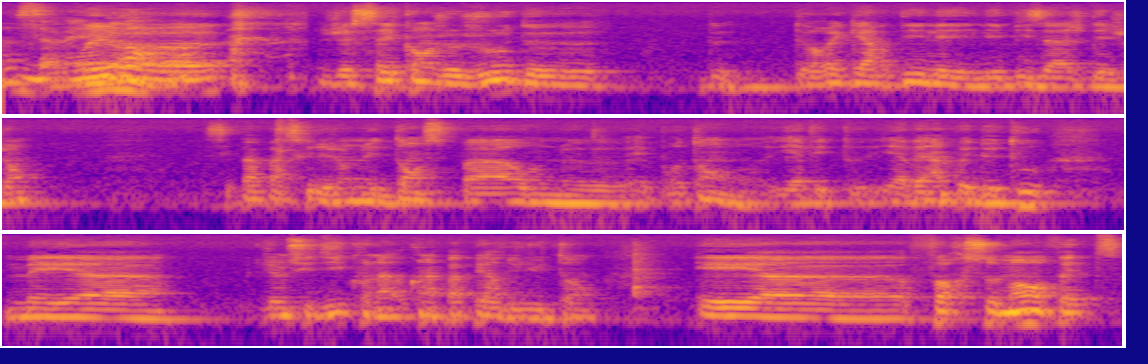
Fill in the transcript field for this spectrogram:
hein, ça va Oui, être grand. euh, J'essaie quand je joue de, de, de regarder les, les visages des gens. C'est pas parce que les gens ne dansent pas ou ne. Et pourtant, il y avait, il y avait un peu de tout. Mais euh, je me suis dit qu'on n'a pas perdu du temps. Et euh, forcément, en fait,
